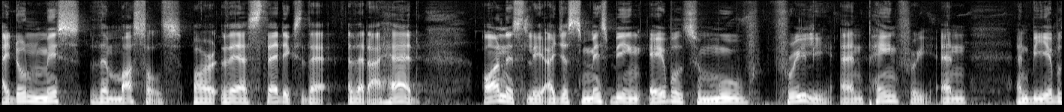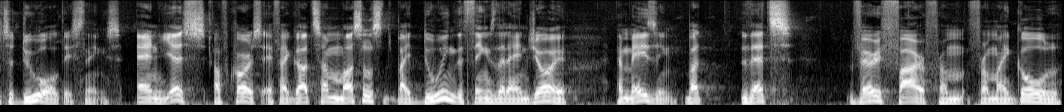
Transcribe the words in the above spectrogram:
I don't miss the muscles or the aesthetics that that I had. Honestly, I just miss being able to move freely and pain free and and be able to do all these things. And yes, of course, if I got some muscles by doing the things that I enjoy, amazing. But that's very far from from my goal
